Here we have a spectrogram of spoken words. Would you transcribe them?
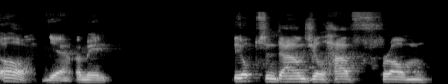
Oh, yeah. I mean, the ups and downs you'll have from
